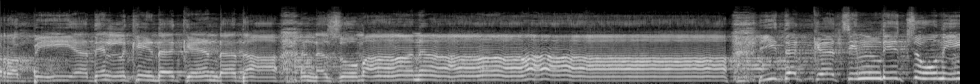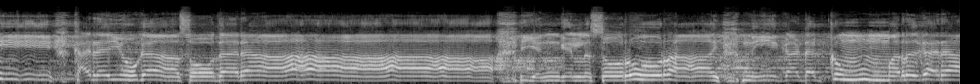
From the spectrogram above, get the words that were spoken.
റബ്ബിയതിൽ കിടക്കേണ്ടതാ നസുമാന. ഇതൊക്കെ ചിന്തിച്ചു നീ കരയുക സോദര. എങ്കിൽ സൊറൂറായി നീ കടക്കും മറുകരാ.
